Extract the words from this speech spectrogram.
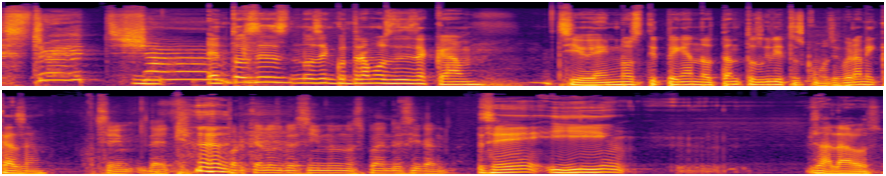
Straight Shark. Entonces nos encontramos desde acá. Si ven, no estoy pegando tantos gritos como si fuera mi casa. Sí, de hecho. ¿Por qué los vecinos nos pueden decir algo? Sí, y salados.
